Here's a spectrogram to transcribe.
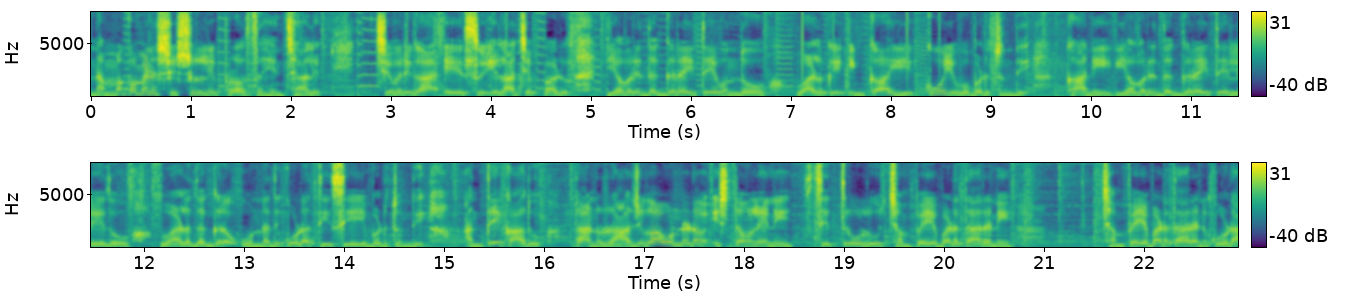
నమ్మకమైన శిష్యుల్ని ప్రోత్సహించాలి. చివరిగా యేసు ఇలా చెప్పాడు ఎవరి దగ్గరైతే ఉందో వాళ్ళకి ఇంకా ఎక్కువ ఇవ్వబడుతుంది. కానీ ఎవరి దగ్గరైతే లేదో వాళ్ళ దగ్గర ఉన్నది కూడా తీసేయబడుతుంది అంతేకాదు తాను రాజుగా ఉండడం ఇష్టం లేని శత్రువులు చంపేయబడతారని చంపేయబడతారని కూడా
